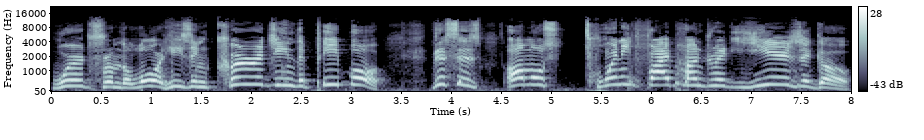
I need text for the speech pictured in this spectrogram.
word from the Lord? He's encouraging the people. This is almost 2,500 years ago.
